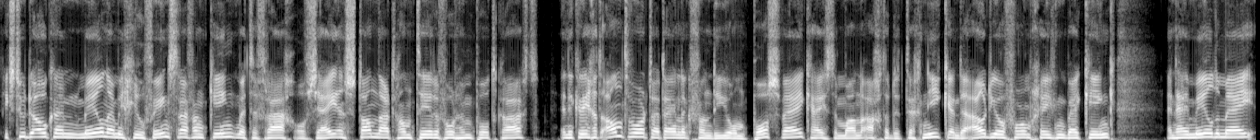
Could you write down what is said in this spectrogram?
Ik stuurde ook een mail naar Michiel Veenstra van King met de vraag of zij een standaard hanteren voor hun podcast. En ik kreeg het antwoord uiteindelijk van Dion Poswijk. Hij is de man achter de techniek en de audiovormgeving bij Kink. En hij mailde mij:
